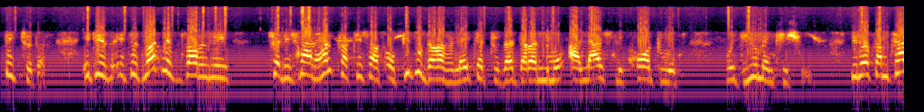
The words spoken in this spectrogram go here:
speak to this. It is it is not necessarily traditional health practitioners or people that are related to that that are, more, are largely caught with with human tissues. You know, sometimes.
